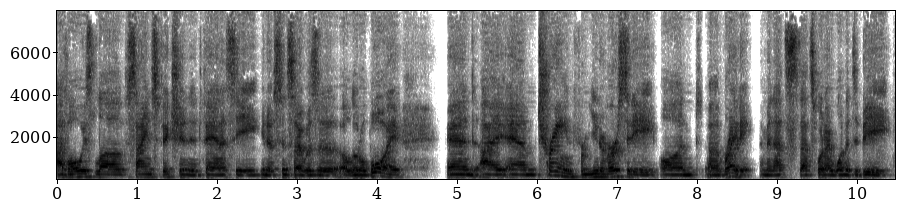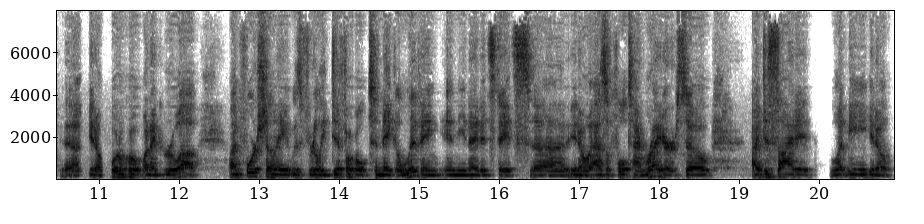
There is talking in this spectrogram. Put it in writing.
I've always loved science fiction and fantasy, you know, since I was a, a little boy. And I am trained from university on uh, writing. I mean, that's that's what I wanted to be, uh, you know, quote unquote, when I grew up. Unfortunately, it was really difficult to make a living in the United States, uh, you know, as a full-time writer. So I decided, let me, you know,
